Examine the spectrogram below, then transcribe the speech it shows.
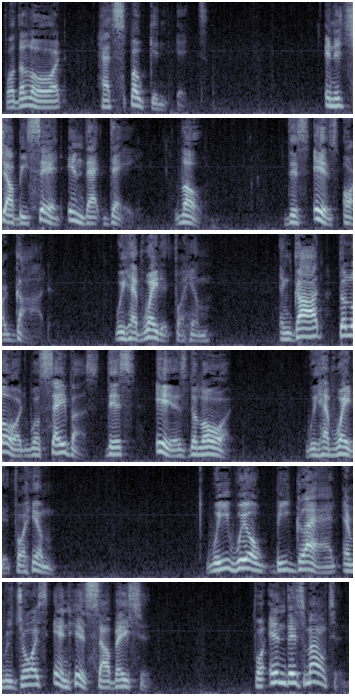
for the Lord hath spoken it. And it shall be said in that day, Lo, this is our God. We have waited for him. And God the Lord will save us. This is the Lord. We have waited for him. We will be glad and rejoice in his salvation. For in this mountain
